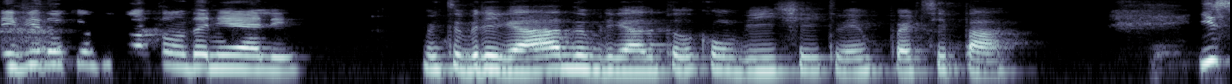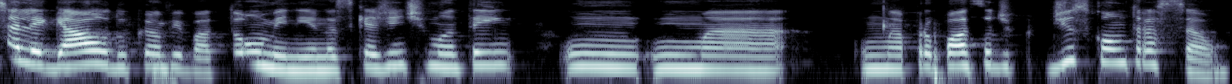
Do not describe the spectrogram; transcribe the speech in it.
Bem-vinda ao Campo Batom, Daniele. Muito obrigada, obrigada pelo convite e também por participar. Isso é legal do Campo Batom, meninas, que a gente mantém um, uma, uma proposta de descontração,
